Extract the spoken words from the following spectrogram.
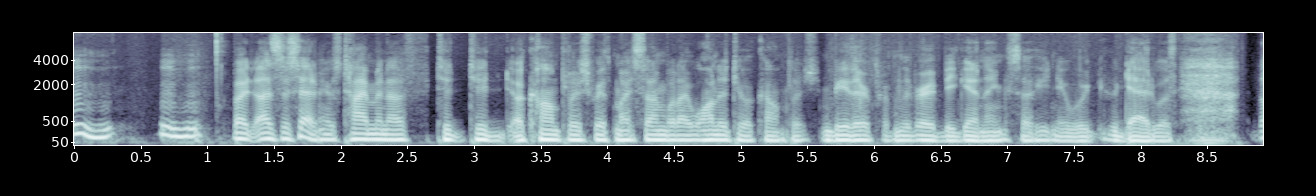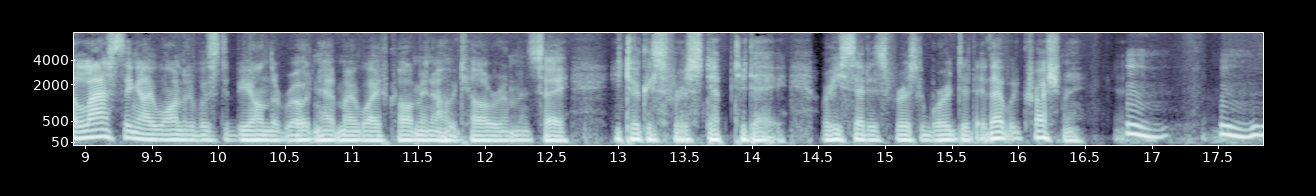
Mm-hmm. Mm-hmm. But as I said, it was time enough to, to accomplish with my son what I wanted to accomplish and be there from the very beginning so he knew who dad was. The last thing I wanted was to be on the road and have my wife call me in a hotel room and say, he took his first step today or he said his first word today. That would crush me. Mm-hmm. mm-hmm.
